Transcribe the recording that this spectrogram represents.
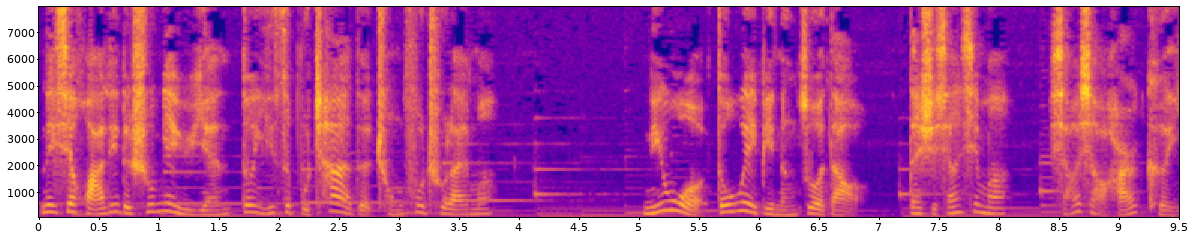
那些华丽的书面语言都一字不差地重复出来吗？你我都未必能做到，但是相信吗？小小孩可以，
